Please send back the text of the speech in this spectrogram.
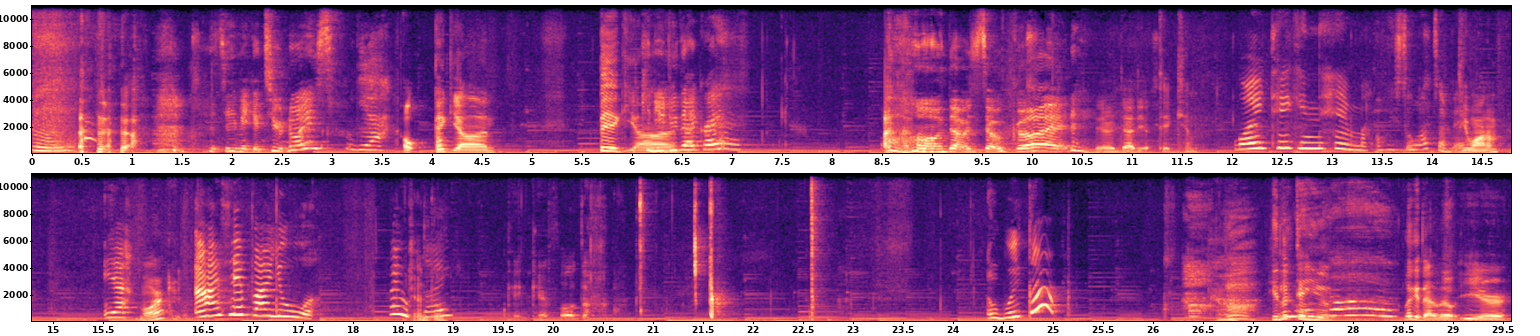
Did he make a toot noise? Yeah. oh, big oh. yawn. Big yawn. Can you do that, Gray? Oh, that was so good. There, Daddy will take him. Why are you taking him? Oh, he still wants some, Do you want him? Yeah. More? I say by you. Bye, Gentle. bye. Okay, careful. Don't- And wake up. He looked at you. Look at that little ear.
